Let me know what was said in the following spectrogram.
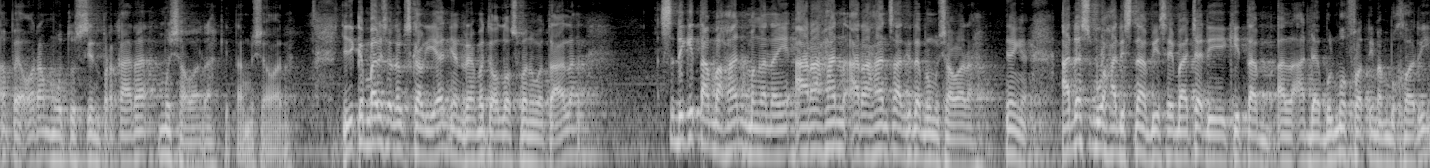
apa ya orang mutusin perkara musyawarah kita musyawarah. Jadi kembali saudara sekalian yang dirahmati Allah Subhanahu wa taala sedikit tambahan mengenai arahan-arahan saat kita bermusyawarah. Ya enggak? Ada sebuah hadis Nabi saya baca di kitab Al-Adabul Mufrad Imam Bukhari.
